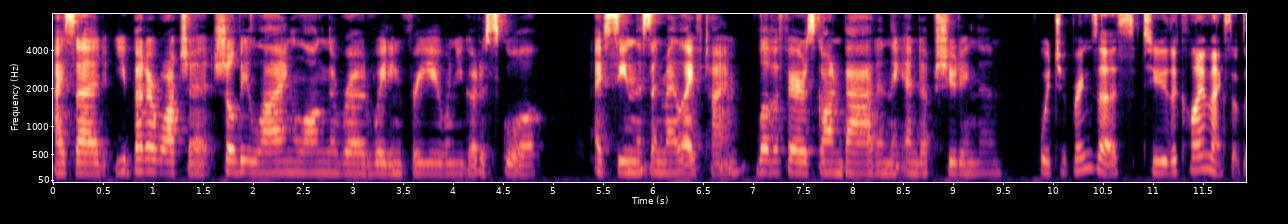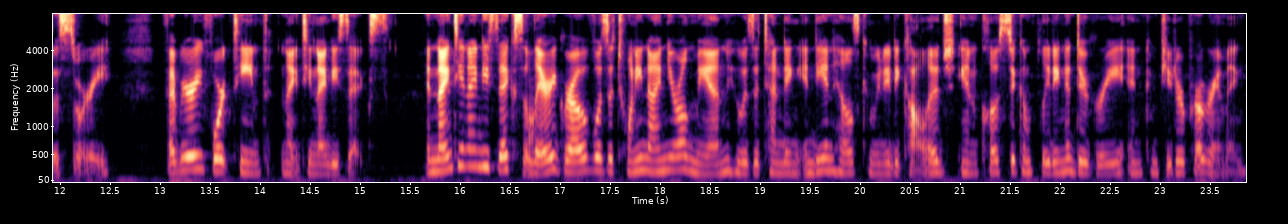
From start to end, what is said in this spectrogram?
I said, You better watch it. She'll be lying along the road waiting for you when you go to school. I've seen this in my lifetime. Love affairs gone bad and they end up shooting them. Which brings us to the climax of this story February 14th, 1996. In 1996, Larry Grove was a 29 year old man who was attending Indian Hills Community College and close to completing a degree in computer programming.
